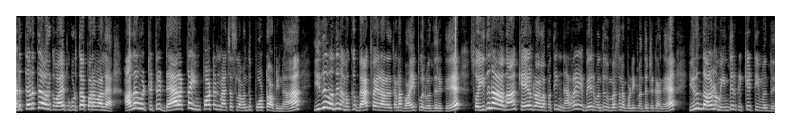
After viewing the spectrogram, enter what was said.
அடுத்தடுத்து அவருக்கு வாய்ப்பு கொடுத்தா பரவாயில்ல. அதை விட்டுட்டு டைரக்டா இம்பார்ட்டன்ட் மேட்சஸ்ல வந்து போட்டோம் அப்படின்னா இது வந்து நமக்கு பேக் ஃபயர் ஆகிறதுக்கான வாய்ப்புகள் வந்து இருக்கு. ஸோ இதனால தான் கே எல் ராகுலை பத்தி நிறைய பேர் வந்து விமர்சனம் பண்ணிட்டு வந்துட்டு இருக்காங்க. இருந்தாலும் நம்ம இந்தியன் கிரிக்கெட் டீம் வந்து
